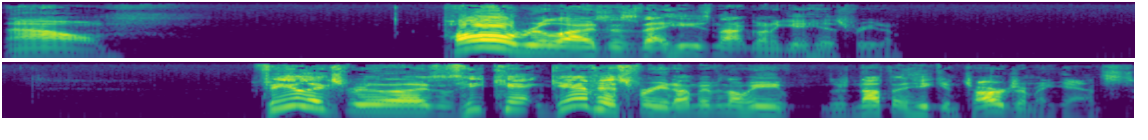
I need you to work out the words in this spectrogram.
Now, Paul realizes that he's not going to get his freedom. Felix realizes he can't give his freedom, even though he there's nothing he can charge him against.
